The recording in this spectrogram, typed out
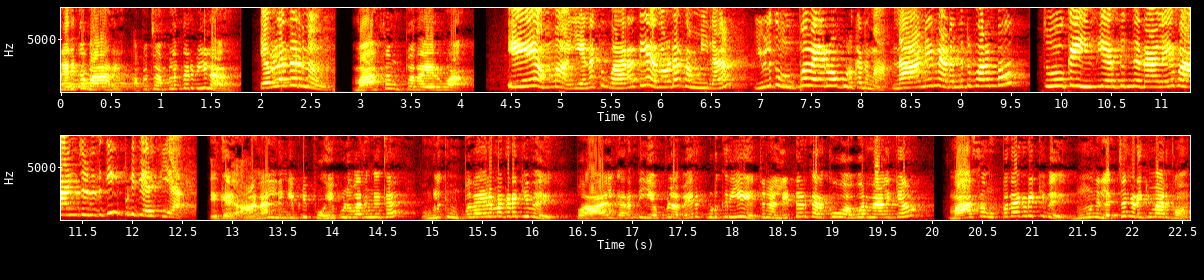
சரிக்கா பாரு அப்ப சம்பளம் தருவீல? எவ்வளவு தரணும்? மாசம் முப்பதாயிரம் ரூபாய் ஏ அம்மா எனக்கு வரதே அதோட கம்மிதான் இவளுக்கு முப்பதாயிரம் ரூபாய் கொடுக்கணுமா நானே நடந்துட்டு போறப்போ தூக்க ஈஸியா இருக்குங்கனாலே வாங்கிச்சதுக்கு இப்படி பேசியா ஏக்க ஆனால் நீங்க இப்படி போய் புழுவாதுங்கக்கா உங்களுக்கு முப்பதாயிரமா கிடைக்குது. பால் கறந்து எவ்வளவு பேர் குடுக்குறியே எத்தனை லிட்டர் கறக்கும் ஒவ்வொரு நாளைக்கும்? மாசம் முப்பதா கிடைக்குது. மூணு லட்சம் கிடைக்குமா இருக்கும்?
